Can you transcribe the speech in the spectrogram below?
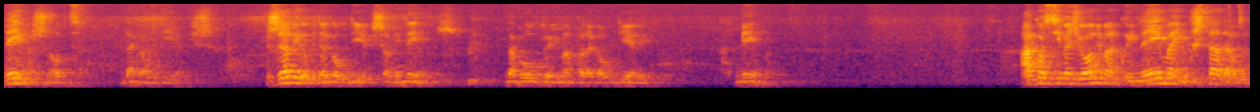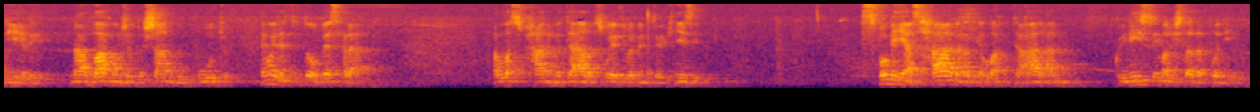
ne imaš novca da ga udijeliš. Želio bi da ga udijeliš, ali ne imaš. Da Bog to ima pa da ga udijeli, nema. Ako si među onima koji nemaju šta da udijeli na Allahom Đelešanu putu, nemoj da ti to beshrati. Allah subhanahu wa ta'ala u svojoj plemenitoj knjizi spominje ashaba radijallahu ta'ala koji nisu imali šta da podijeli.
